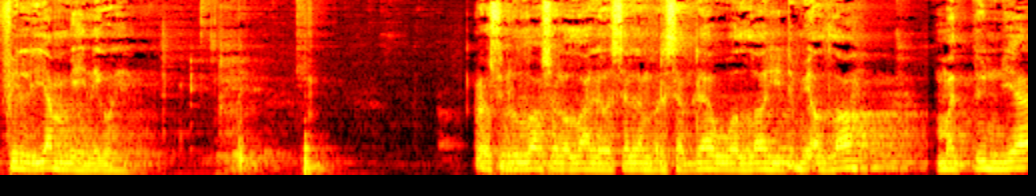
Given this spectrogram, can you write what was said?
Fil yammi ini Rasulullah Shallallahu Alaihi Wasallam bersabda, Wallahi demi Allah, mad dunya,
